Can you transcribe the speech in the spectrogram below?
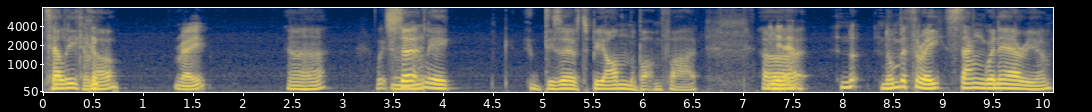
Teliko. Right. Uh huh. Which mm-hmm. certainly deserves to be on the bottom five. Uh, yeah. N- number three, Sanguinarium.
